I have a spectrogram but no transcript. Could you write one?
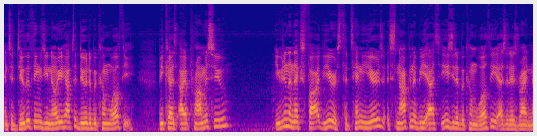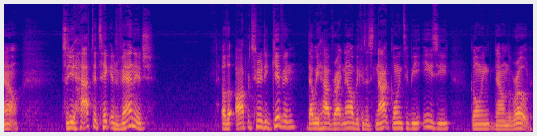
and to do the things you know you have to do to become wealthy. Because I promise you, even in the next five years to 10 years, it's not going to be as easy to become wealthy as it is right now. So you have to take advantage of the opportunity given that we have right now because it's not going to be easy going down the road.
